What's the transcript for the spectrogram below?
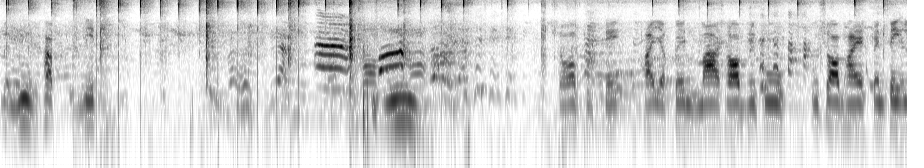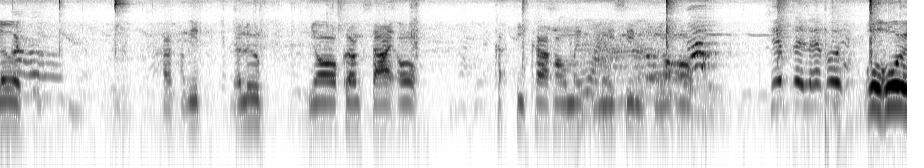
แบบนี้ครับอิฐอืมชอบเตะใครอยากเป็นมาชอบให้กู กูชอบให้เป็นเตะเลยทาทำอิฐอย่าลืม ย่อเครื่องซ้ายออกที่ขาเขาไม่ไม่สิ้นย่อออกโอ้โหย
